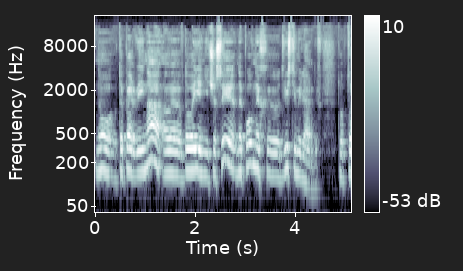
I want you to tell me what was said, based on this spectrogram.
ну, тепер війна, але в довоєнні часи неповних е, 200 мільярдів. Тобто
